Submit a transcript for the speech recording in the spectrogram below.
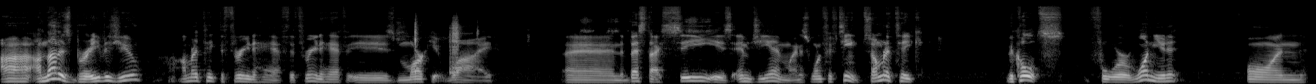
Uh, I'm not as brave as you. I'm going to take the three and a half. The three and a half is market wide. And the best I see is MGM minus 115. So I'm going to take the Colts for one unit on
